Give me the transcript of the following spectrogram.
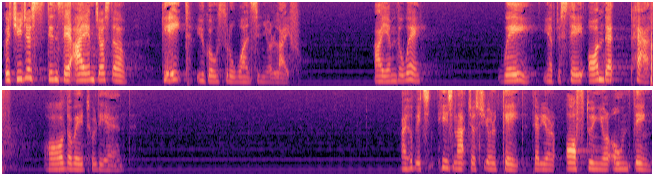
Because Jesus didn't say, I am just a gate you go through once in your life. I am the way. Way, you have to stay on that path all the way to the end. I hope he's not just your gate, that you're off doing your own thing.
